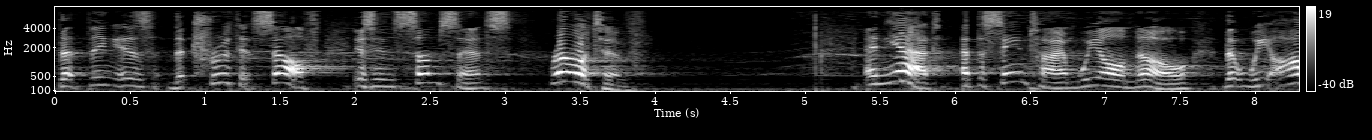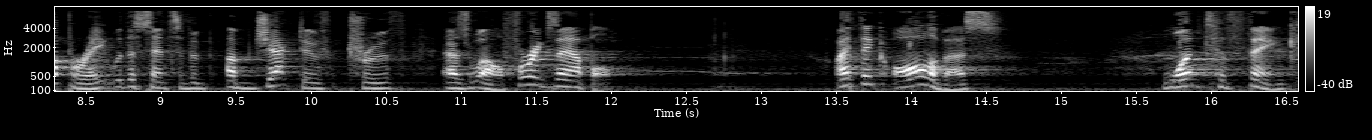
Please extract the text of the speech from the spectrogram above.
that thing is that truth itself is in some sense relative. And yet, at the same time, we all know that we operate with a sense of objective truth as well. For example, I think all of us want to think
